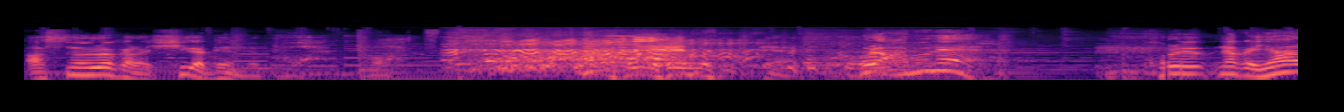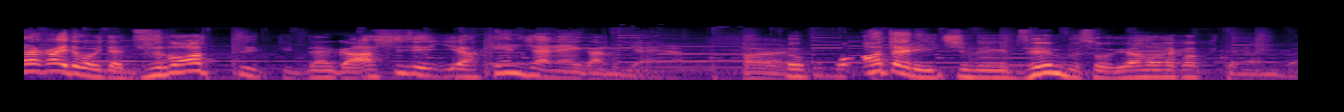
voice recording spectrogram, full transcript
足の裏から火が出るんだよ。ブワッブワッつって。これ危ねえ。これなんか柔らかいとこ行ったらズボッていってなんか足で焼けんじゃねえかみたいな、はい。もう辺り一面全部そう柔らかくてなんか。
